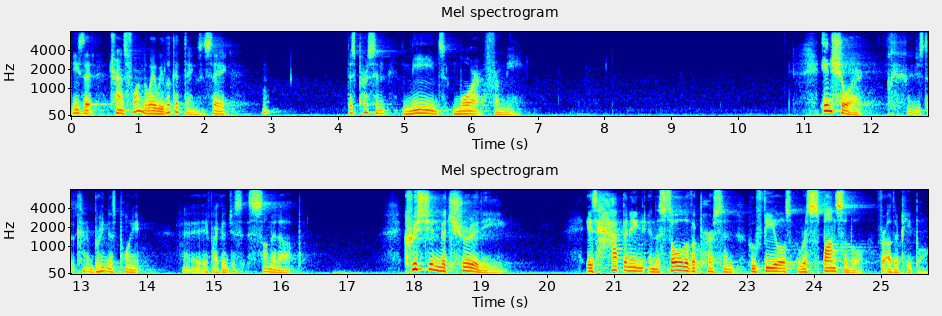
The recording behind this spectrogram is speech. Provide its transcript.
needs that transform the way we look at things and say, hmm, this person needs more from me. In short, just to kind of bring this point, uh, if I could just sum it up Christian maturity is happening in the soul of a person who feels responsible for other people.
